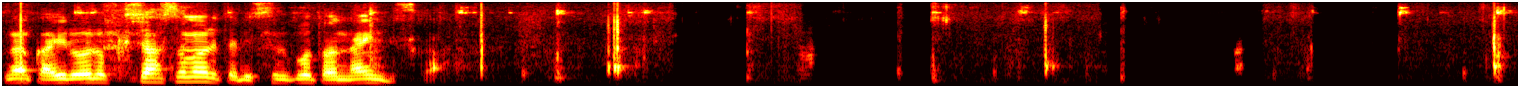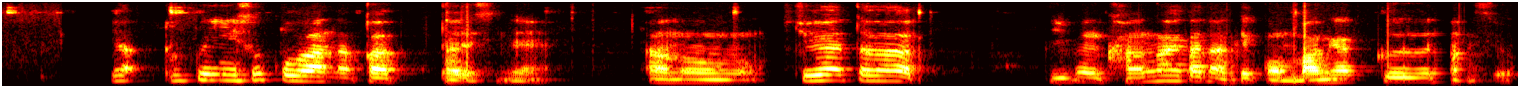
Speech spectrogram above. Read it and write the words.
なんかいろいろ口挟まれたりすることはないんですか？いや、特にそこはなかったですね。あの、父親とは自分考え方が結構真逆なんですよ。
